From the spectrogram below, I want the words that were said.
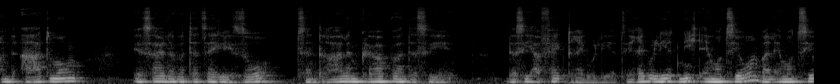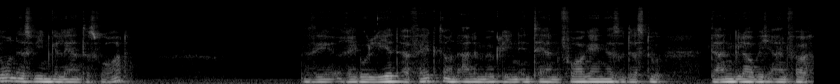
Und Atmung ist halt aber tatsächlich so zentral im Körper, dass sie dass sie Affekt reguliert. Sie reguliert nicht Emotion, weil Emotion ist wie ein gelerntes Wort. Sie reguliert Affekte und alle möglichen internen Vorgänge, sodass du dann, glaube ich, einfach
